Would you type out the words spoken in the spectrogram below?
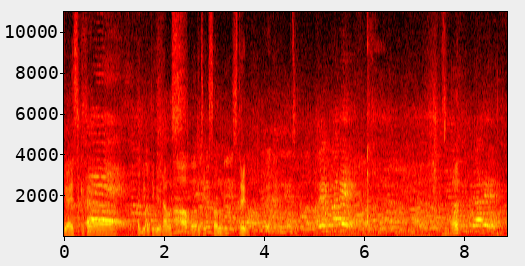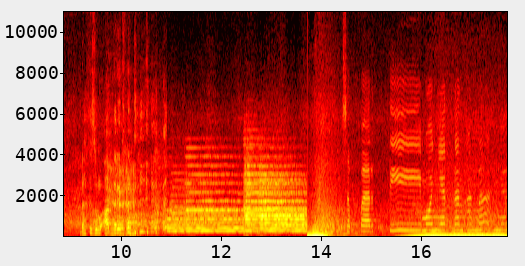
guys, kita lagi di Jibir House, lagi cek sound stream. Zoom out. Udah ke zoom out dari tadi. seperti monyet dan anaknya.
